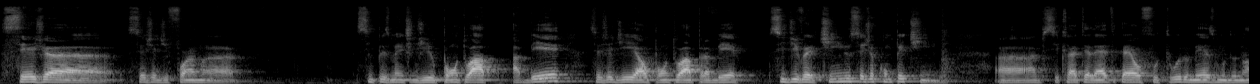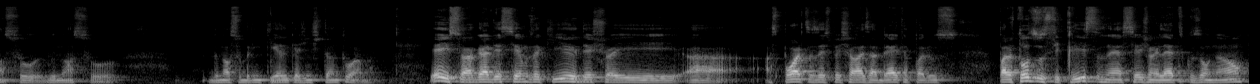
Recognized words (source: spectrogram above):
seja, seja de forma simplesmente de ir ponto A a B, seja de ir ao ponto A para B se divertindo, seja competindo a bicicleta elétrica é o futuro mesmo do nosso, do nosso, do nosso brinquedo que a gente tanto ama. E é isso, agradecemos aqui, deixo aí a, as portas da Specialized abertas para, os, para todos os ciclistas, né, sejam elétricos ou não.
